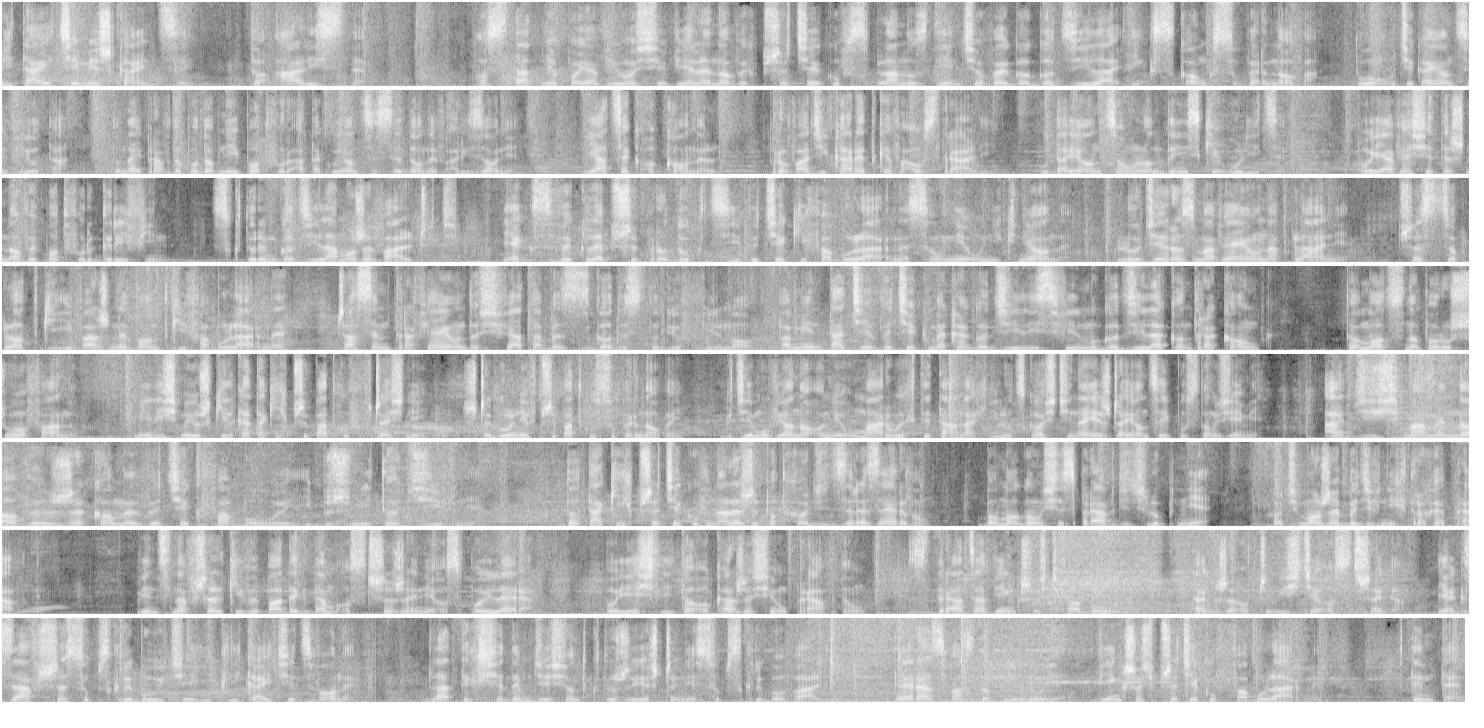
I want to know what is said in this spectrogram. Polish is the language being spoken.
Witajcie mieszkańcy, to Alister. Ostatnio pojawiło się wiele nowych przecieków z planu zdjęciowego Godzilla X Kong Supernowa. Tłum uciekający w Utah to najprawdopodobniej potwór atakujący Sedonę w Arizonie. Jacek O'Connell prowadzi karetkę w Australii, udającą londyńskie ulice. Pojawia się też nowy potwór Griffin, z którym Godzilla może walczyć. Jak zwykle przy produkcji wycieki fabularne są nieuniknione. Ludzie rozmawiają na planie, przez co plotki i ważne wątki fabularne czasem trafiają do świata bez zgody studiów filmowych. Pamiętacie wyciek Mecha Godzilli z filmu Godzilla kontra Kong? To mocno poruszyło fanów. Mieliśmy już kilka takich przypadków wcześniej, szczególnie w przypadku Supernowej, gdzie mówiono o nieumarłych tytanach i ludzkości najeżdżającej pustą ziemię. A dziś mamy nowy, rzekomy wyciek fabuły i brzmi to dziwnie. Do takich przecieków należy podchodzić z rezerwą, bo mogą się sprawdzić lub nie, choć może być w nich trochę prawdy. Więc na wszelki wypadek dam ostrzeżenie o spoilerach, bo jeśli to okaże się prawdą, zdradza większość fabuły. Także oczywiście ostrzegam. Jak zawsze subskrybujcie i klikajcie dzwonek. Dla tych 70, którzy jeszcze nie subskrybowali, teraz was dopilnuję. Większość przecieków fabularnych, w tym ten,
